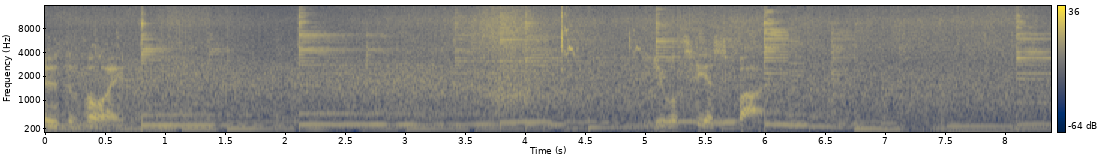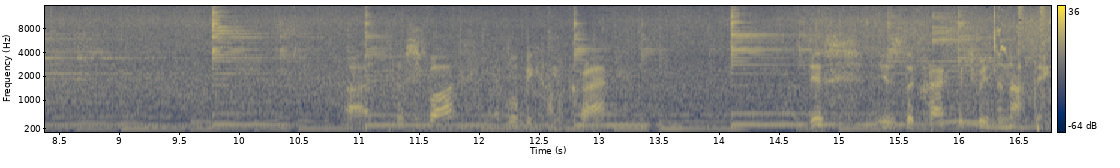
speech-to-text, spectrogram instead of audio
into the void. You will see a spot. Uh, the spot will become a crack. This is the crack between the nothing.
